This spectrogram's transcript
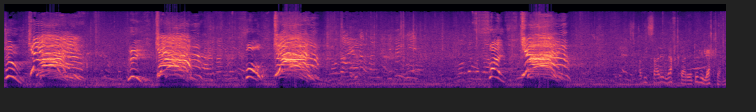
two, Can! three, Can! four, Can! five. Can! अभी सारे left कर रहे हैं तू भी लेफ्ट कर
